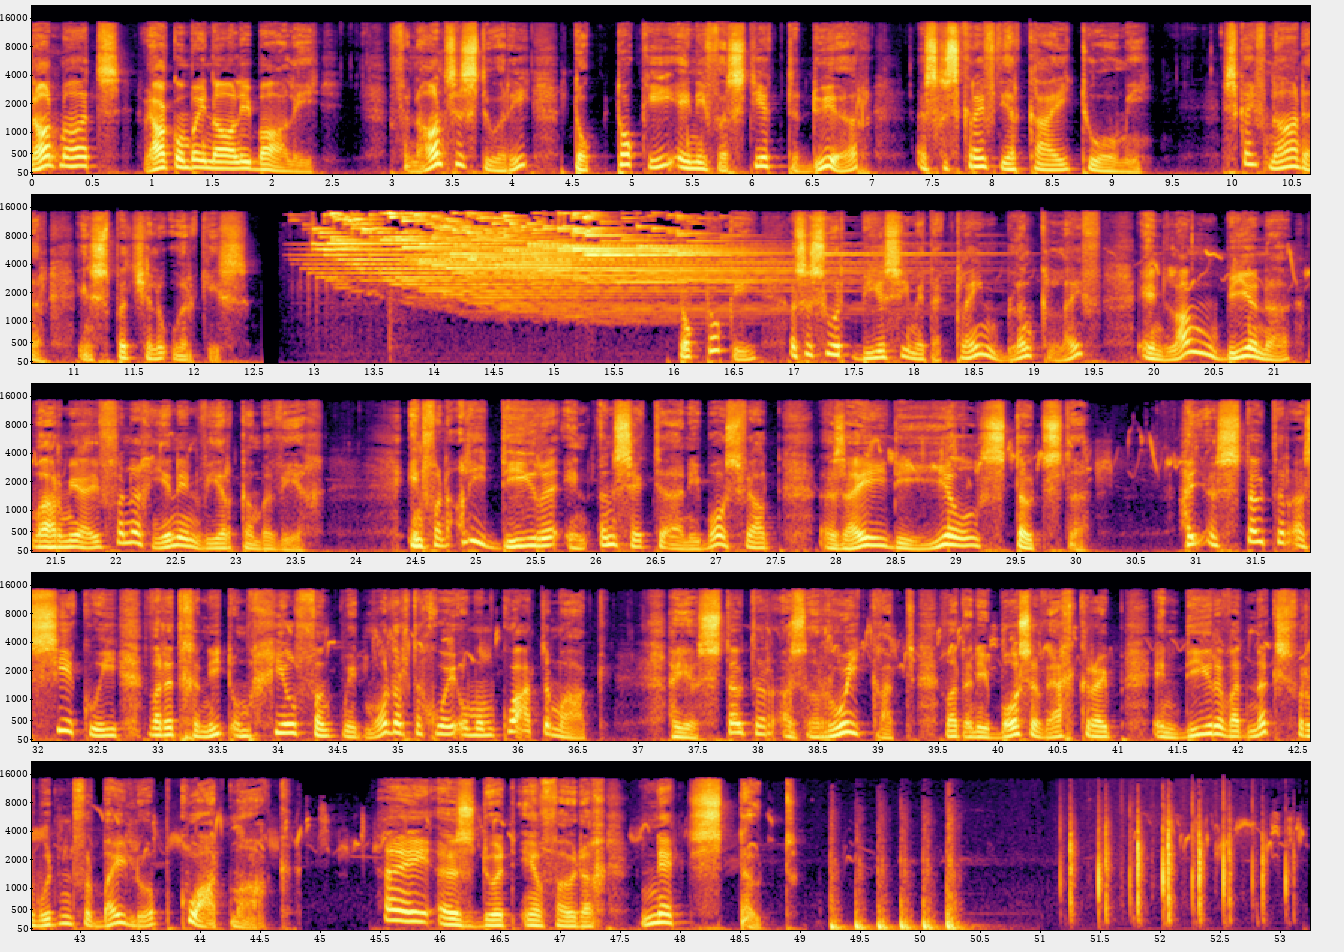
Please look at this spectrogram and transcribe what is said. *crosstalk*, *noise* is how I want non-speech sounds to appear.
Goeienaand maats, welkom by Nali Bali. Vanaand se storie, Tok Tokkie en die versteekte deur, is geskryf deur Kai Toomey. Skyf nader en spit julle oortjies. Tok Tokkie is 'n soort besie met 'n klein blink lyf en lang bene waarmee hy vinnig heen en weer kan beweeg. En van al die diere en insekte in die bosveld is hy die heel stoutste. Hy is stouter as seekoei wat dit geniet om geelvink met modder te gooi om hom kwaad te maak. Hy is stouter as rooi kat wat in die bosse wegkruip en diere wat niks vermoedend verbyloop kwaad maak. Hy is dood eenvoudig net stout.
